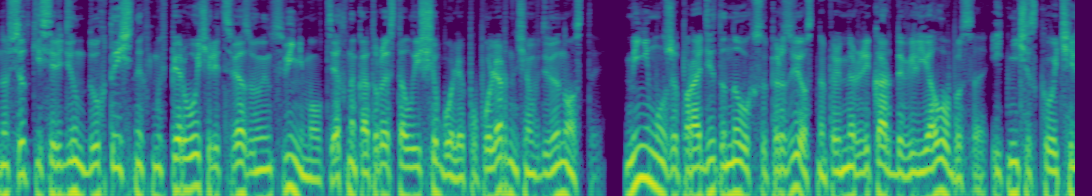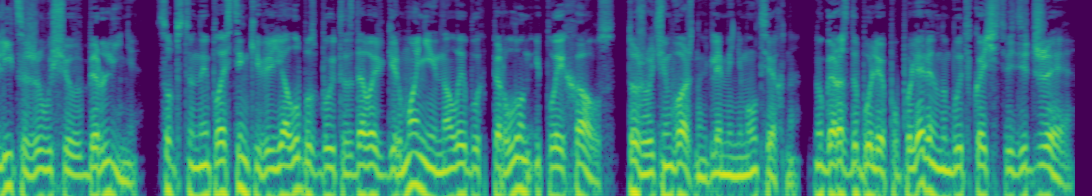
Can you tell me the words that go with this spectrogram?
Но все-таки середину двухтысячных мы в первую очередь связываем с Minimal техно, которая стала еще более популярной, чем в 90-е. Минимал же породит и новых суперзвезд, например, Рикардо Вильялобоса, этнического чилийца, живущего в Берлине. Собственные пластинки Вильялобос будет издавать в Германии на лейблах Перлон и Playhouse, тоже очень важных для минимал техно, но гораздо более популярен он будет в качестве диджея.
